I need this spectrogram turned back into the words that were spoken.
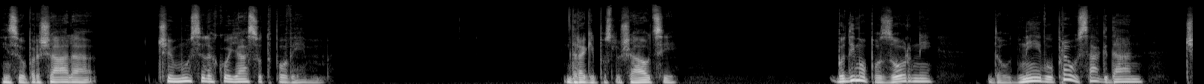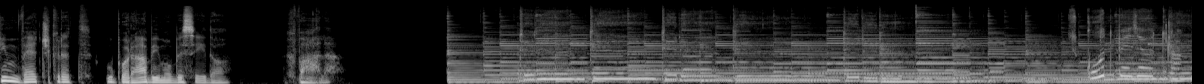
in se vprašala, čemu se lahko jaz odpovem. Dragi poslušalci, bodimo pozorni, da v dnevu prav vsak dan čim večkrat uporabimo besedo hvala. Zgodbe za otroke.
